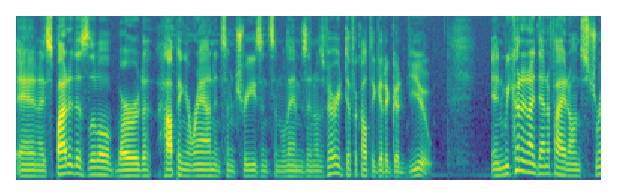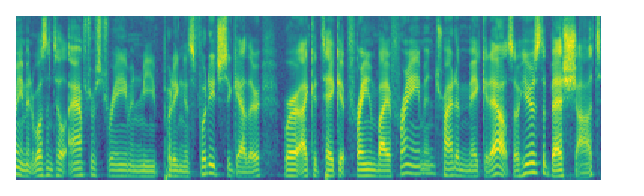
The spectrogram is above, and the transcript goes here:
and I spotted this little bird hopping around in some trees and some limbs, and it was very difficult to get a good view and we couldn't identify it on stream. It wasn't until after stream and me putting this footage together where I could take it frame by frame and try to make it out. So here's the best shot,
